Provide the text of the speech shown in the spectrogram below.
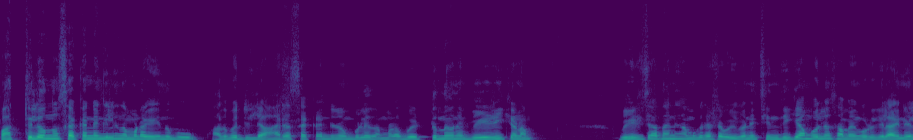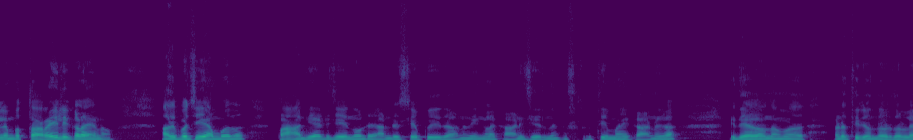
പത്തിലൊന്ന് സെക്കൻഡെങ്കിലും നമ്മുടെ കയ്യിൽ നിന്ന് പോകും അത് പറ്റില്ല. അര സെക്കൻഡിന് മുമ്പിൽ നമ്മളെ വെട്ടുന്നവനെ വീഴിക്കണം. വീഴ്ചാൽ തന്നെ നമുക്ക് രക്ഷപ്പെടും. ഇവനെ ചിന്തിക്കാൻ പോലും സമയം കൊടുക്കില്ല. ഇപ്പോൾ തറയിൽ കളയണം. അതിപ്പോൾ ചെയ്യാൻ പോകുന്നത് ഇപ്പോൾ ആദ്യമായിട്ട് ചെയ്യുന്നതുകൊണ്ട് രണ്ട് സ്റ്റെപ്പ് ചെയ്താണ് നിങ്ങളെ കാണിച്ചു തരുന്നത് കൃത്യമായി കാണുക. ഇദ്ദേഹം നമ്മുടെ തിരുവനന്തപുരത്തുള്ള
